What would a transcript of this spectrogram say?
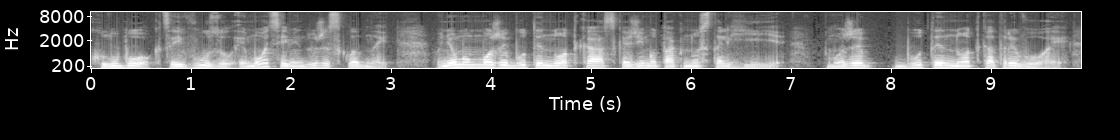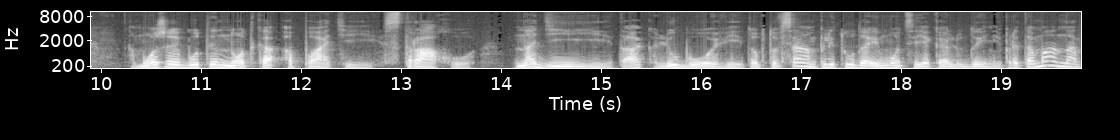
клубок, цей вузол емоцій, він дуже складний. В ньому може бути нотка, скажімо так, ностальгії, може бути нотка тривоги, може бути нотка апатії, страху, надії, так, любові. Тобто вся амплітуда емоцій, яка людині притаманна,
